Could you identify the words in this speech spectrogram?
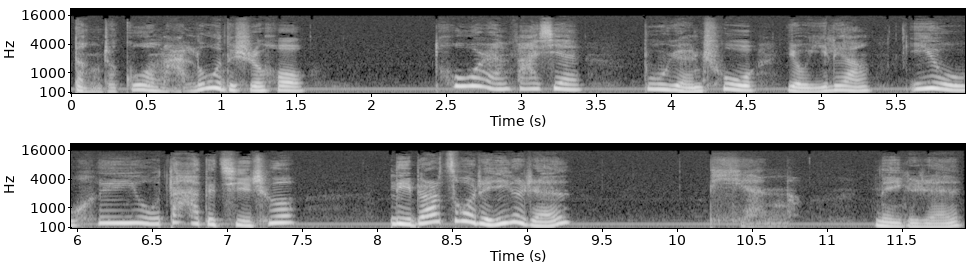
等着过马路的时候，突然发现不远处有一辆又黑又大的汽车，里边坐着一个人。天哪，那个人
